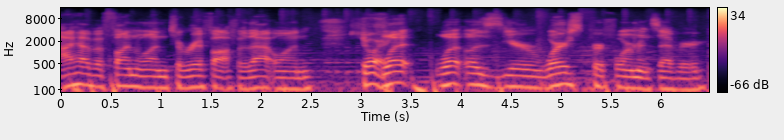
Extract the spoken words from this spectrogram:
I have a fun one to riff off of that one. Sure. What What was your worst performance ever?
